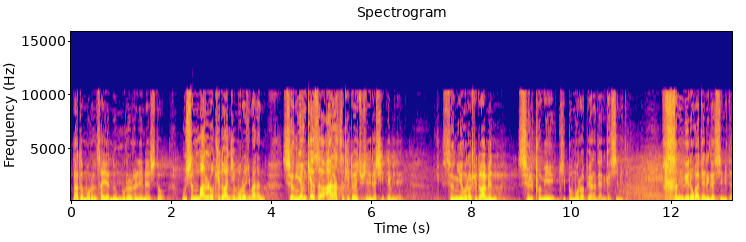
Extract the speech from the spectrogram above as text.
나도 모르는 사이에 눈물을 흘리면서도 무슨 말로 기도한지 모르지만은 성령께서 알아서 기도해 주시는 것이기 때문에 성령으로 기도하면 슬픔이 기쁨으로 변화되는 것입니다. 큰 위로가 되는 것입니다.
